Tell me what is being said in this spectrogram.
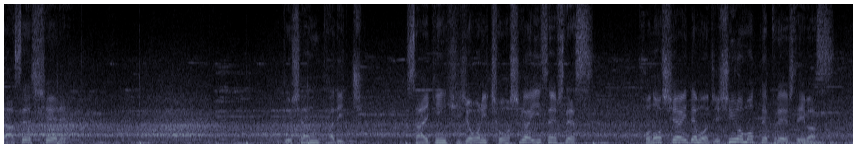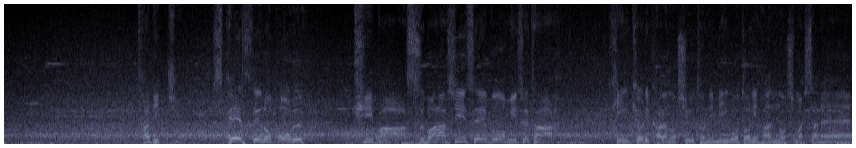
ラセ・シェーネドゥシャン・タディッチ。最近非常に調子がいい選手です。この試合でも自信を持ってプレーしています。タディッチスペースへのボール。キーパー素晴らしいセーブを見せた。近距離からのシュートに見事に反応しましたね。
